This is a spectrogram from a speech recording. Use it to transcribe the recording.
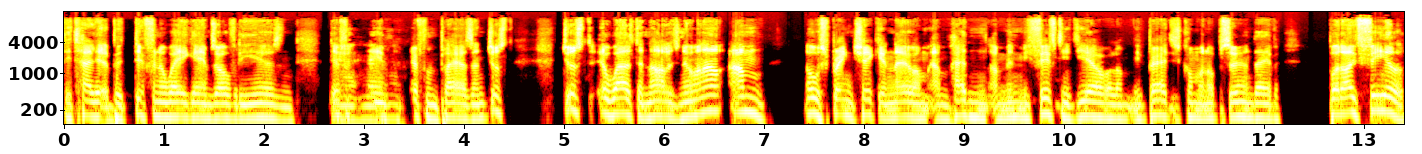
they tell you about different away games over the years and different yeah, names, yeah. different players, and just just a wealth of knowledge now. And I, am no spring chicken now. I'm, I'm heading. I'm in my fiftieth year. Well, my birthday's coming up soon, David. But I feel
